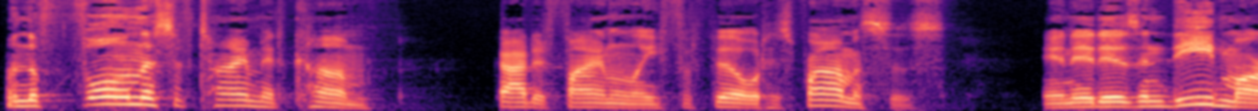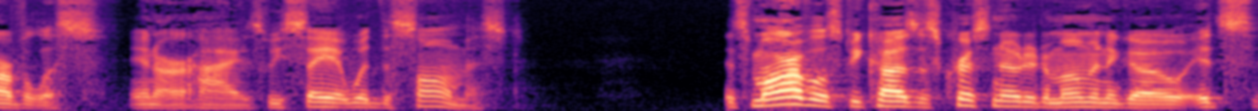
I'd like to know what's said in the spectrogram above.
when the fullness of time had come, God had finally fulfilled his promises. And it is indeed marvelous in our eyes. We say it with the psalmist. It's marvelous because, as Chris noted a moment ago, it's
